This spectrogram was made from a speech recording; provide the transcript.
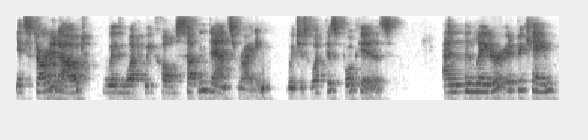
It started out with what we call Sutton dance writing, which is what this book is. And then later it became,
